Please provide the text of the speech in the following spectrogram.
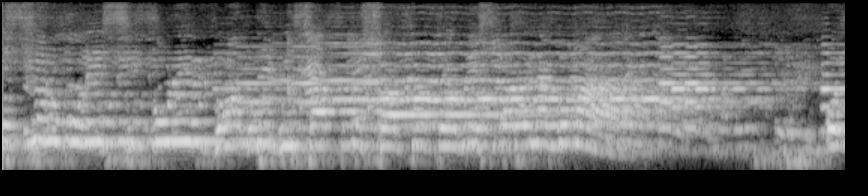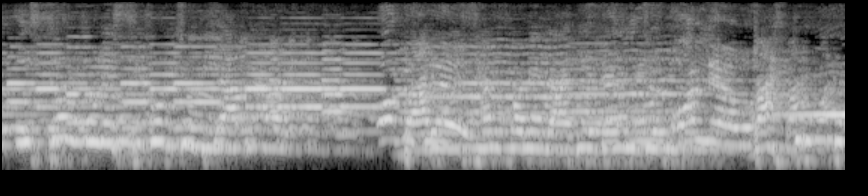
ঈশ্বরমূলের শিকড়ের গন্ধে বিষাক্ত সর্প প্রবেশ করে না গো মা। ওই আপনার সামনে লাগিয়ে দেন বাস্তুর মধ্যে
